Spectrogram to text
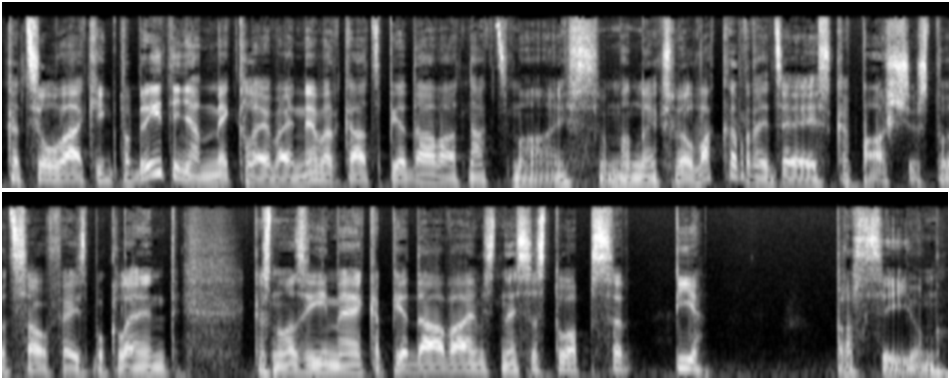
ka cilvēki pa brītiņām meklē, vai nevar kāds piedāvāt naktsmājas. Un man liekas, vēl vakar redzējis, ka pāršķirstot savu Facebook lenti, kas nozīmē, ka piedāvājums nesastopas ar pieprasījumu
